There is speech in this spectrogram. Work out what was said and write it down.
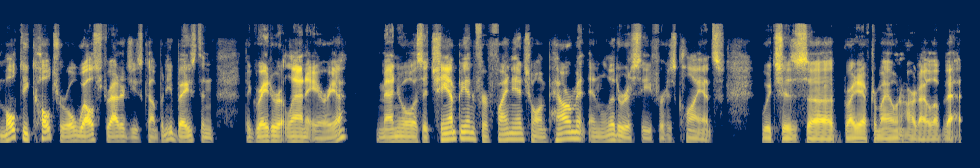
multicultural wealth strategies company based in the greater Atlanta area. Emanuel is a champion for financial empowerment and literacy for his clients, which is uh, right after my own heart. I love that.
